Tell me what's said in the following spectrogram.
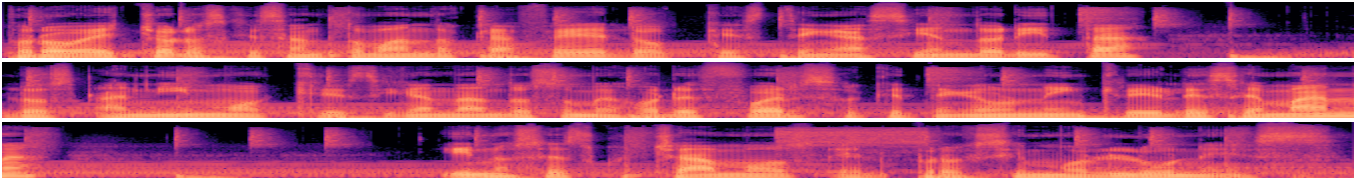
provecho a los que están tomando café, lo que estén haciendo ahorita. Los animo a que sigan dando su mejor esfuerzo, que tengan una increíble semana. Y nos escuchamos el próximo lunes.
